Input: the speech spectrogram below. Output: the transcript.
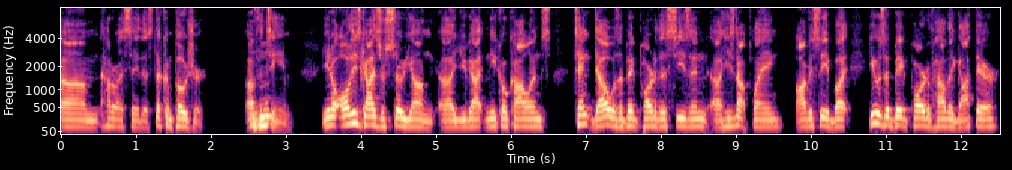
um how do I say this? The composure of mm-hmm. the team. You know, all these guys are so young. Uh, you got Nico Collins. Tank Dell was a big part of this season. Uh, he's not playing, obviously, but he was a big part of how they got there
